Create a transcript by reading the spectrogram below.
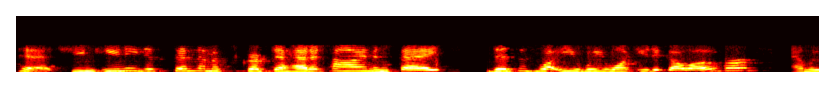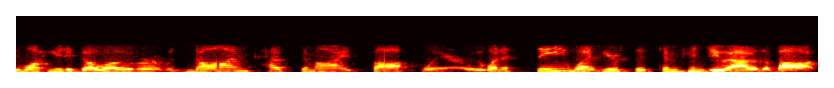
pitch. You you need to send them a script ahead of time and say, this is what you we want you to go over and we want you to go over it with non-customized software. We want to see what your system can do out of the box.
